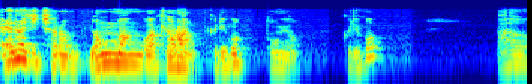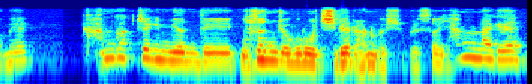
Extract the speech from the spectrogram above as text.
에너지처럼 욕망과 교란, 그리고 동요, 그리고 마음의 감각적인 면들이 우선적으로 지배를 하는 것이죠. 그래서 향락에 예,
